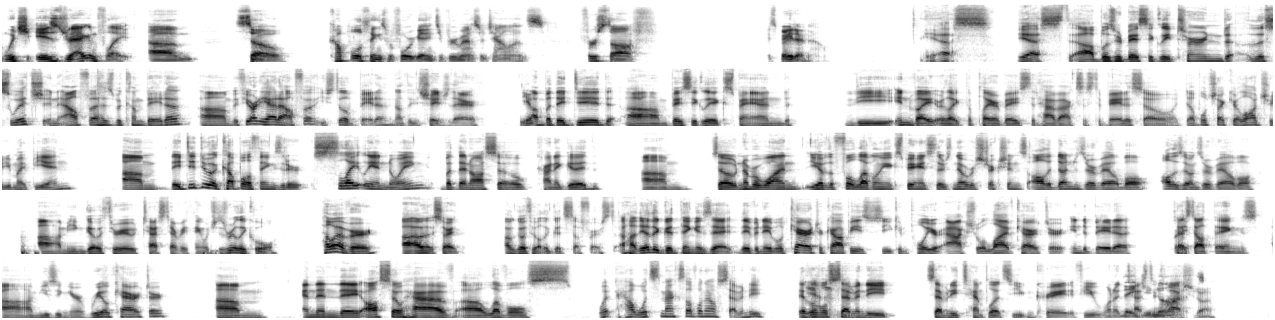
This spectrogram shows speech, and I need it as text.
which is Dragonflight. Um, so, couple of things before getting to Brewmaster talents. First off, it's beta now. Yes. Yes, uh, Blizzard basically turned the switch, and Alpha has become Beta. Um, if you already had Alpha, you still have Beta. Nothing's changed there. Yep. Um, but they did um, basically expand the invite or like the player base that have access to Beta. So double check your launcher. You might be in. Um, they did do a couple of things that are slightly annoying, but then also kind of good. So number one, you have the full leveling experience. There's no restrictions. All the dungeons are available. All the zones are available. Um, you can go through, test everything, which is really cool. However, uh, sorry, I'll go through all the good stuff first. Uh, the other good thing is that they've enabled character copies, so you can pull your actual live character into beta, test out things um, using your real character. Um, and then they also have uh, levels. What? How? What's the max level now? Seventy. They have Yeah, level mean- 70, 70 templates you can create if you want to They test do and not. flash it on.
